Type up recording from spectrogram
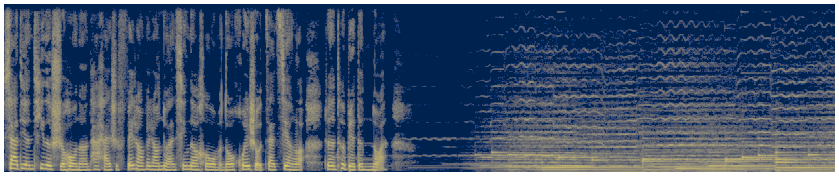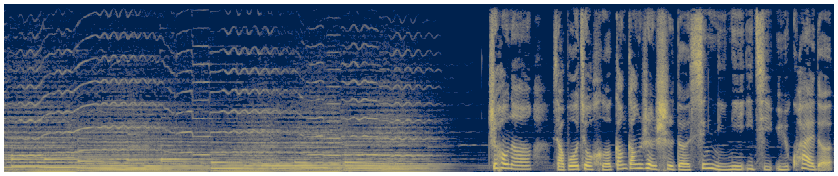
下电梯的时候呢，他还是非常非常暖心的和我们都挥手再见了，真的特别的暖。之后呢，小波就和刚刚认识的新妮妮一起愉快的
